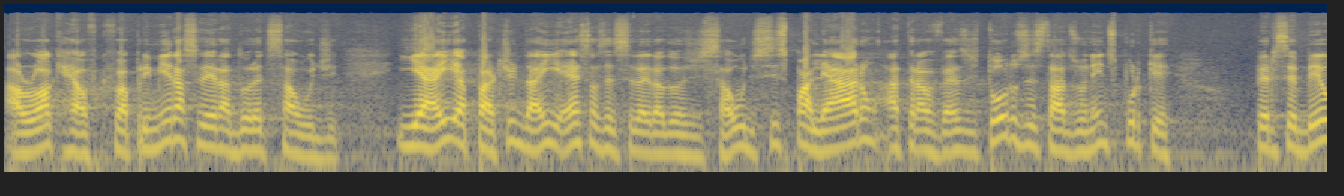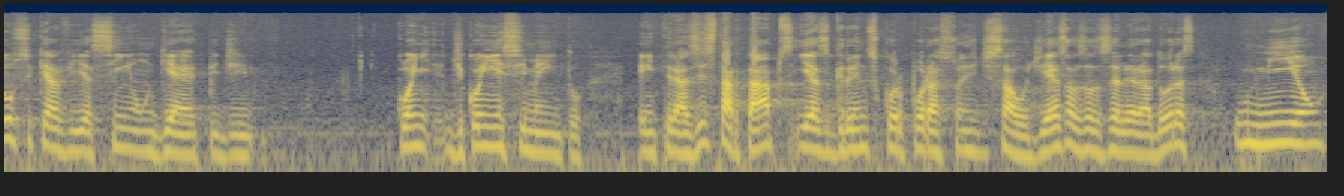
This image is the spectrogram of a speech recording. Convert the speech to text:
a Rock Health, que foi a primeira aceleradora de saúde. E aí, a partir daí, essas aceleradoras de saúde se espalharam através de todos os Estados Unidos, porque percebeu-se que havia sim um gap de, de conhecimento entre as startups e as grandes corporações de saúde. E essas aceleradoras uniam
